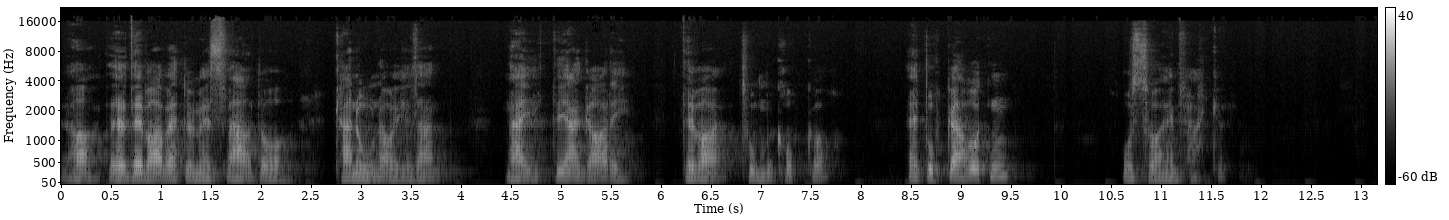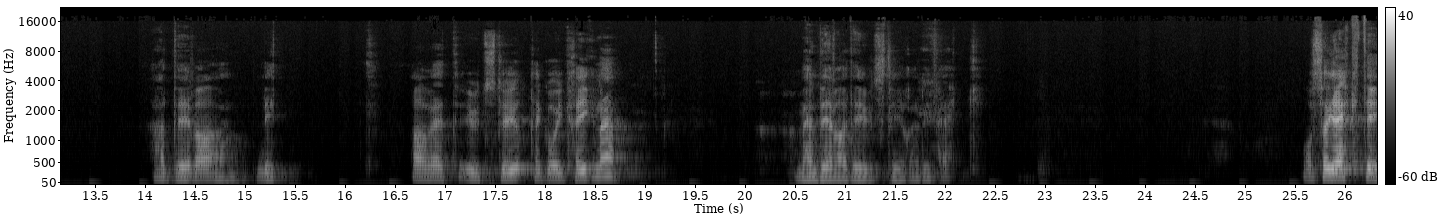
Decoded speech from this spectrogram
Ja, det, det, var vet du, med sverd og kanoner, ikke sant? Nei, det han ga dem, det var tomme krukker et bukkehodden og så en fakkel. Ja, det var litt av et utstyr til å gå i krig med. Men det var det utstyret de fikk. Og så gikk de.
